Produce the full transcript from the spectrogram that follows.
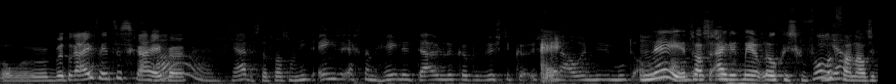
om een bedrijf in te schrijven. Oh, ja, dus dat was nog niet eens echt een hele duidelijke, bewuste keuze. van, Nou, en nu moet alles Nee, het was en- eigenlijk meer het logisch gevolg Ja. van als ik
